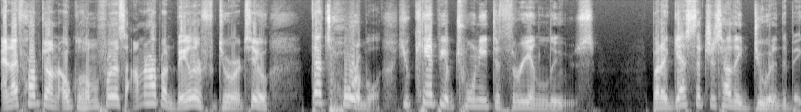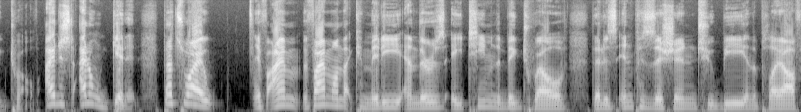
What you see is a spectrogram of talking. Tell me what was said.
and I've harped on Oklahoma for this. I'm gonna harp on Baylor for it too. That's horrible. You can't be up 28 to three and lose. But I guess that's just how they do it in the Big 12. I just I don't get it. That's why if I'm if I'm on that committee and there's a team in the Big 12 that is in position to be in the playoff,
